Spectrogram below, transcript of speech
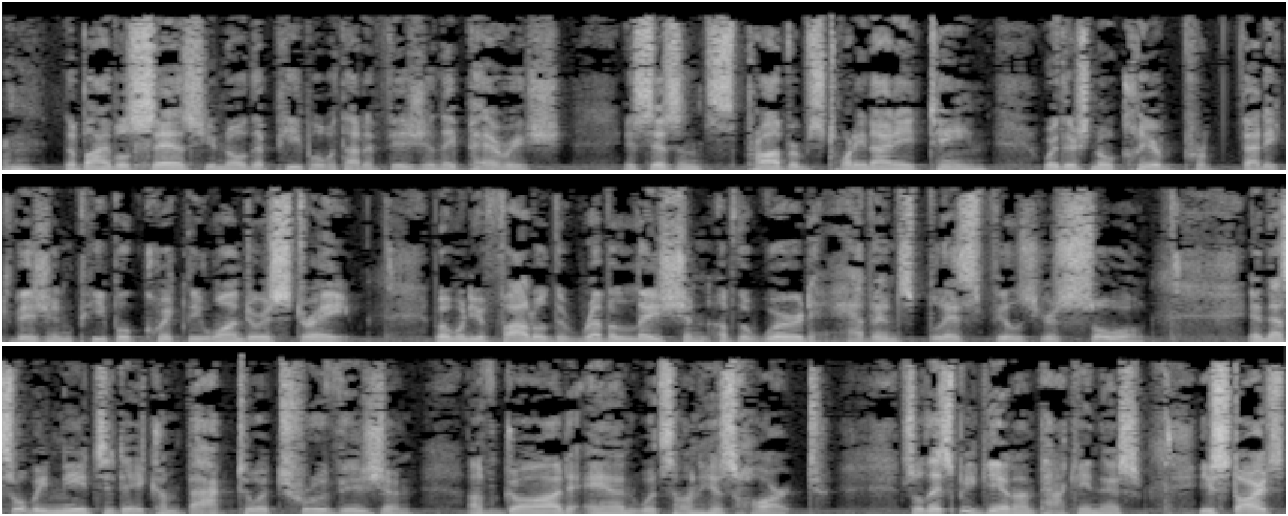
the Bible says, you know, that people without a vision, they perish. It says in Proverbs 29:18, where there's no clear prophetic vision, people quickly wander astray. But when you follow the revelation of the word, heaven's bliss fills your soul. And that's what we need today. Come back to a true vision of God and what's on his heart. So let's begin unpacking this. He starts,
